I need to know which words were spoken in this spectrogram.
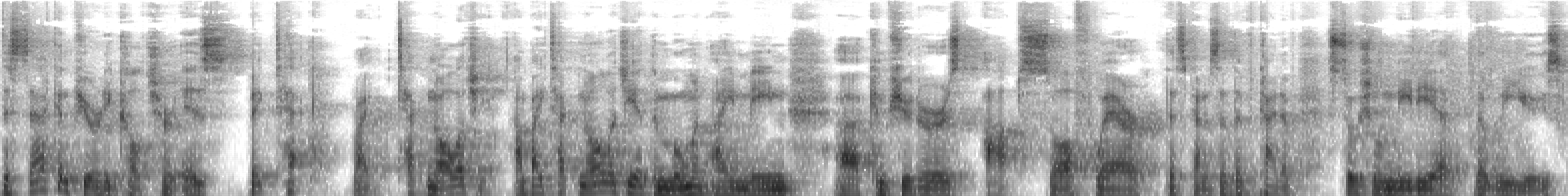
the second purity culture is big tech right? Technology. And by technology at the moment, I mean uh, computers, apps, software, this kind of stuff, the kind of social media that we use,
